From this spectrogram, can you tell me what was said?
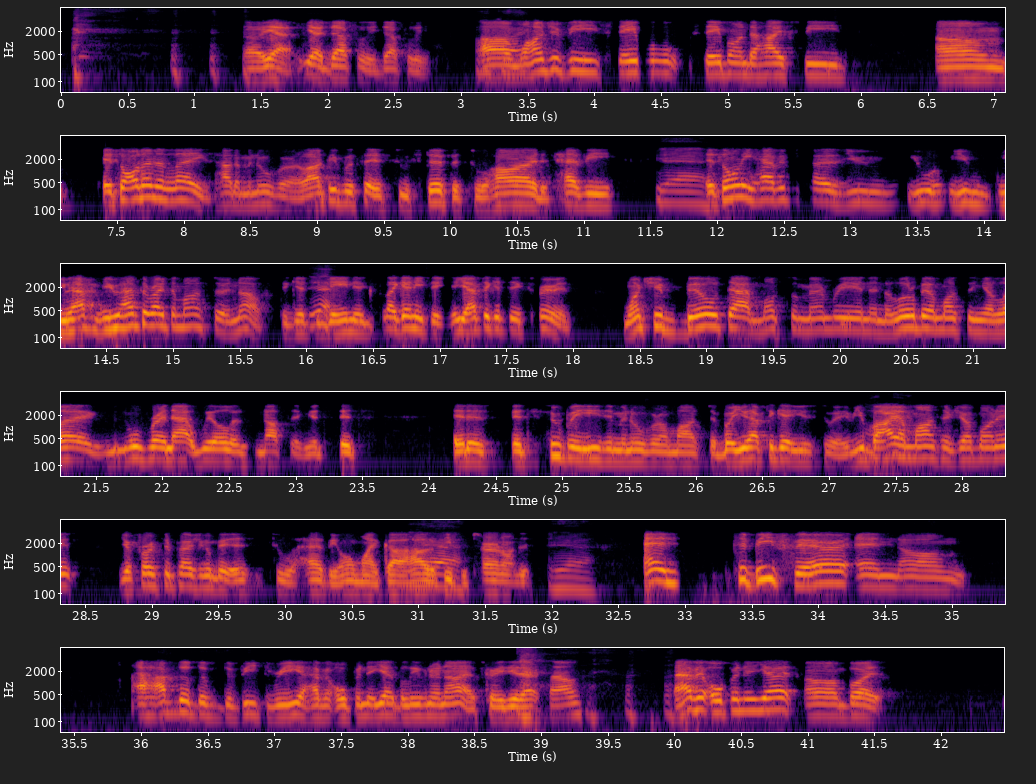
uh, yeah, yeah, definitely, definitely. Okay. Um, 100 V stable, stable under high speeds. Um, it's all in the legs, how to maneuver. A lot of people say it's too stiff, it's too hard, it's heavy. yeah. It's only heavy because you you you you have you have to ride the monster enough to get Yeah. to gain. Like anything, you have to get the experience. Once you build that muscle memory and then a little bit of muscle in your legs, maneuvering that wheel is nothing. It's it's it is it's super easy to maneuver a monster, but you have to get used to it. If you buy a monster and jump on it, your first impression gonna be it's too heavy. Oh my god, how Yeah. do people turn on this? yeah. And to be fair, and um, I have the, the the V3. I haven't opened it yet. Believe it or not, as crazy as that sounds, I haven't opened it yet. Um, but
